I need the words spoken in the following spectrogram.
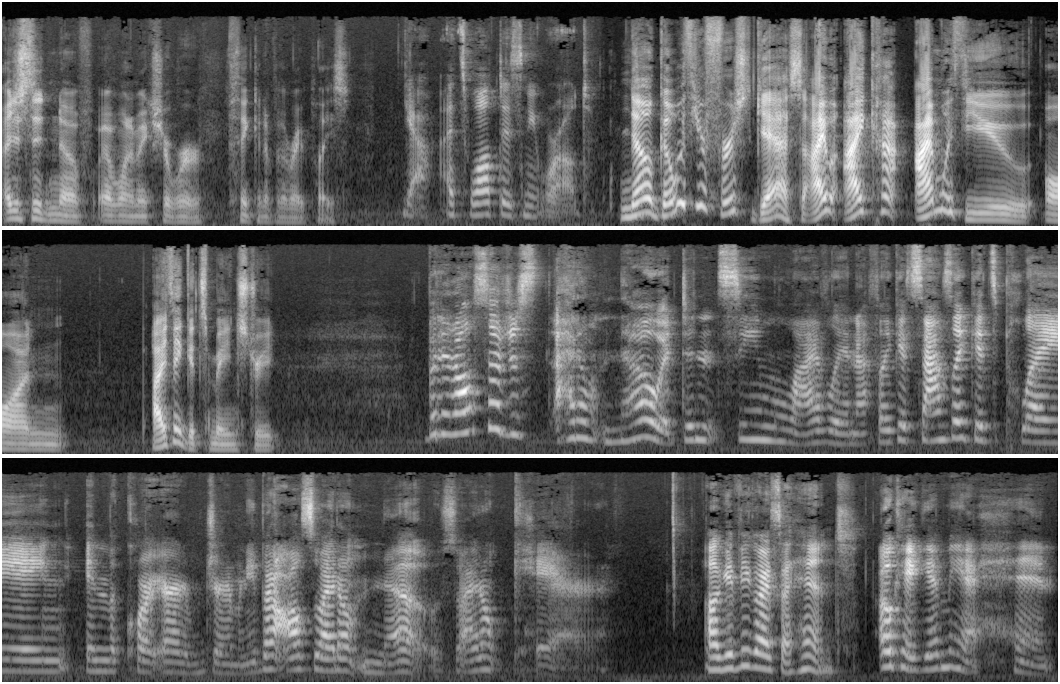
I just didn't know. If, I want to make sure we're thinking of the right place. Yeah, it's Walt Disney World. No, go with your first guess. I I I'm with you on. I think it's Main Street. But it also just, I don't know, it didn't seem lively enough. Like, it sounds like it's playing in the courtyard of Germany, but also I don't know, so I don't care. I'll give you guys a hint. Okay, give me a hint.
